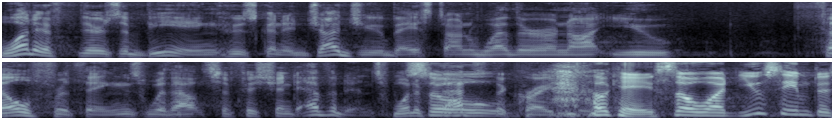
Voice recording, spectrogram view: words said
what if there's a being who's going to judge you based on whether or not you fell for things without sufficient evidence? What if that's the criteria? Okay, so what you seem to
